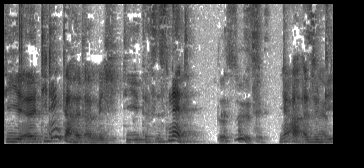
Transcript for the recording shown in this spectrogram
die, äh, die denkt da halt an mich. Die, das ist nett. Das ist süß. Ja, also die,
